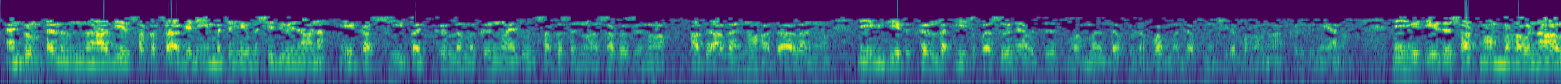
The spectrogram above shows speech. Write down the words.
ඇඳුම් පැළඳුම් ආදී සකසා ගැනීමට හේම සිදු වෙනවා නම් ඒක සිහිපත් කරලම කරනවා ඇඳුම් සකසනවා සකසනවා හදා ගන්නවා හදා ගන්නවා. මේ විදිහට කරලා ඊට පස්සේ නැවත වම් දකුණ වම් දකුණ කියලා භාවනා කරගෙන යනවා. මේ විදිහට සක්මන් භාවනාව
